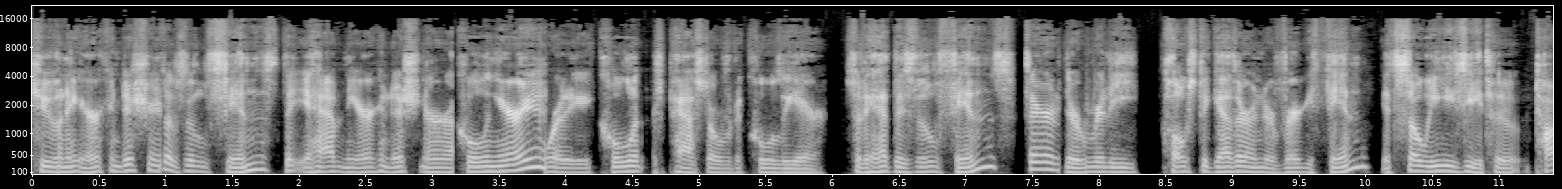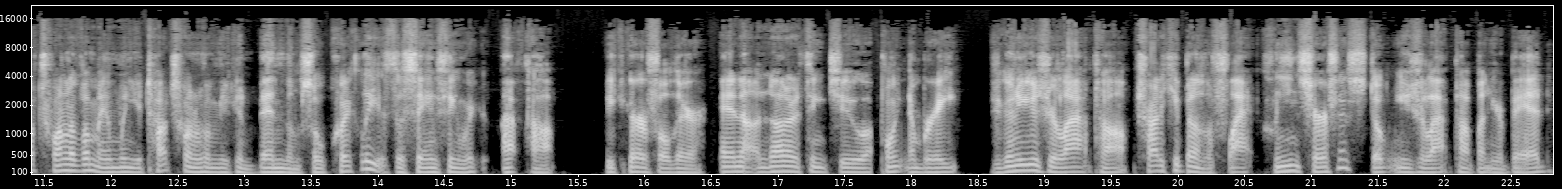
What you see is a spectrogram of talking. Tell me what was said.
to an air conditioner, those little fins that you have in the air conditioner cooling area where the coolant is passed over to cool the air. So they have these little fins there. They're really close together and they're very thin. It's so easy to touch one of them. And when you touch one of them, you can bend them so quickly. It's the same thing with your laptop. Be careful there. And another thing too, point number eight, you're going to use your laptop, try to keep it on a flat, clean surface. Don't use your laptop on your bed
